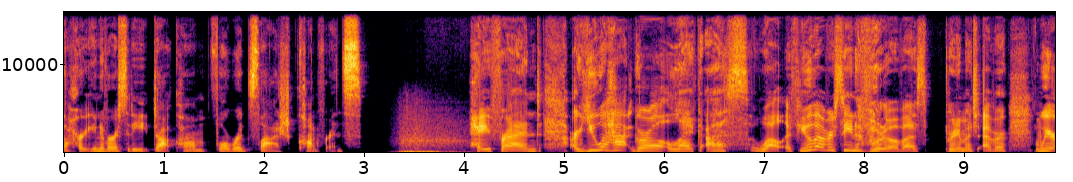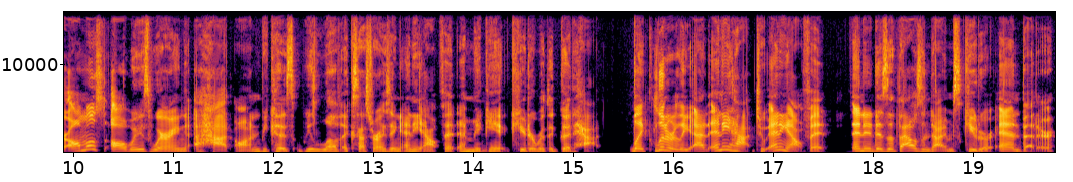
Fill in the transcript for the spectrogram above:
theheartuniversity.com forward slash conference. Hey, friend, are you a hat girl like us? Well, if you've ever seen a photo of us, pretty much ever, we're almost always wearing a hat on because we love accessorizing any outfit and making it cuter with a good hat. Like, literally, add any hat to any outfit, and it is a thousand times cuter and better.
